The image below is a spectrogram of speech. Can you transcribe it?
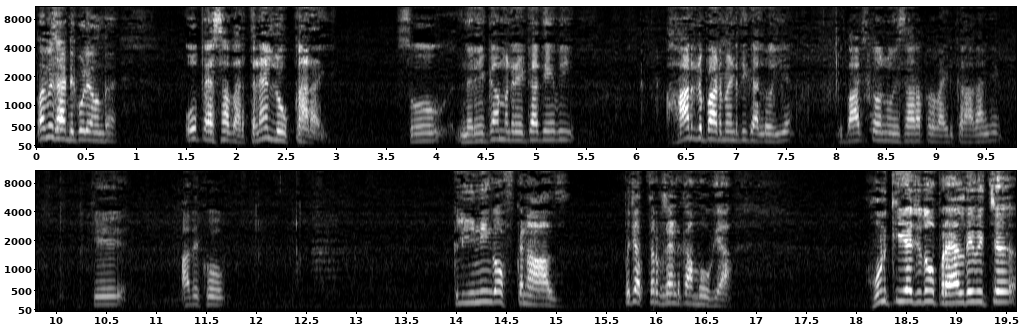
ਭਾਵੇਂ ਸਾਡੇ ਕੋਲੇ ਆਉਂਦਾ ਉਹ ਪੈਸਾ ਵਰਤਣਾ ਲੋਕਾਂ ਰਾਹੀਂ। ਸੋ ਨਰੇਗਾ ਮਨਰੇਗਾ ਦੀਆਂ ਵੀ ਹਰ ਡਿਪਾਰਟਮੈਂਟ ਦੀ ਗੱਲ ਹੋਈ ਹੈ, ਤੇ ਬਾਅਦ ਚ ਤੁਹਾਨੂੰ ਇਹ ਸਾਰਾ ਪ੍ਰੋਵਾਈਡ ਕਰਾ ਦਾਂਗੇ ਕਿ ਆ ਦੇਖੋ ਕਲੀਨਿੰਗ ਆਫ ਕਨਾਲਸ 75% ਕੰਮ ਹੋ ਗਿਆ। ਹੁਣ ਕੀ ਹੈ, ਜਦੋਂ ਅਪ੍ਰੈਲ ਦੇ ਵਿੱਚ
